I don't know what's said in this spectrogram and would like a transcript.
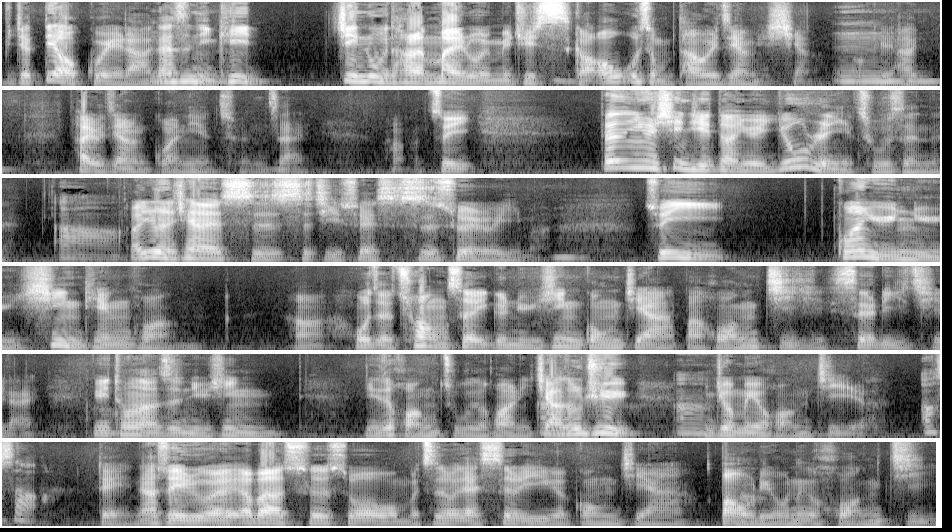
比较吊诡啦。但是你可以进入他的脉络里面去思考，哦，为什么他会这样想？OK，他他有这样的观念存在。好，所以，但是因为现阶段，因为悠人也出生了。啊，啊，悠人现在十十几岁，十四岁而已嘛，所以关于女性天皇啊，或者创设一个女性公家，把皇籍设立起来，因为通常是女性，你是皇族的话，你嫁出去，你就没有皇籍了。哦，是哦，对，那所以如果要不要是说，我们之后再设立一个公家，保留那个皇籍，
